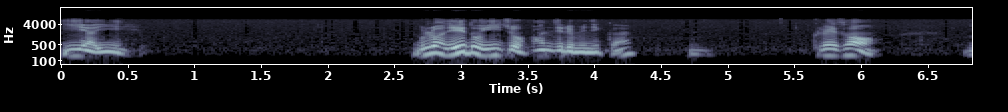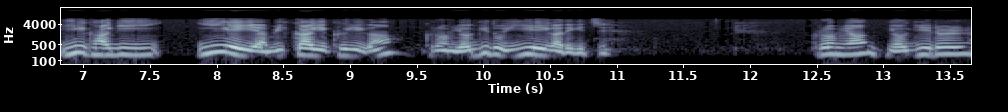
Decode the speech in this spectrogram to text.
2야 2. 물론 얘도 2죠. 반지름이니까. 그래서 이 각이 2A야. 밑각의 크기가. 그럼 여기도 2A가 되겠지. 그러면 여기를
